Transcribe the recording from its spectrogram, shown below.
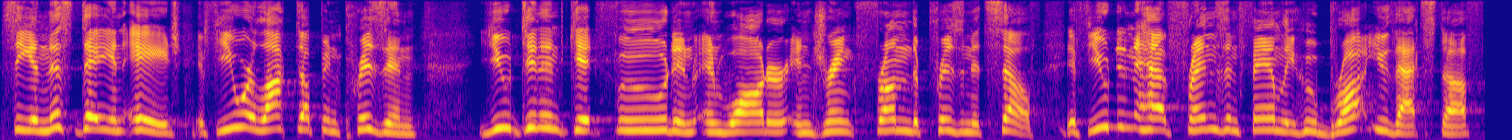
See, in this day and age, if you were locked up in prison, you didn't get food and, and water and drink from the prison itself. If you didn't have friends and family who brought you that stuff,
